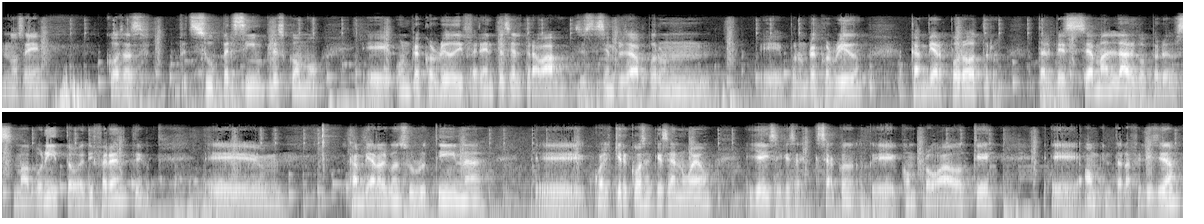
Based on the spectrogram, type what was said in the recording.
no sé, cosas súper simples como un recorrido diferente hacia el trabajo. Si usted siempre se va por un eh, por un recorrido, cambiar por otro, tal vez sea más largo, pero es más bonito, es diferente, eh, cambiar algo en su rutina, eh, cualquier cosa que sea nuevo, ella dice que se, ha comprobado que aumenta la felicidad.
